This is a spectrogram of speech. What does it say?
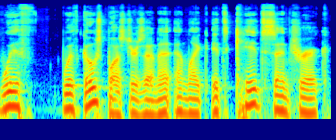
with with Ghostbusters in it and like it's kid centric,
